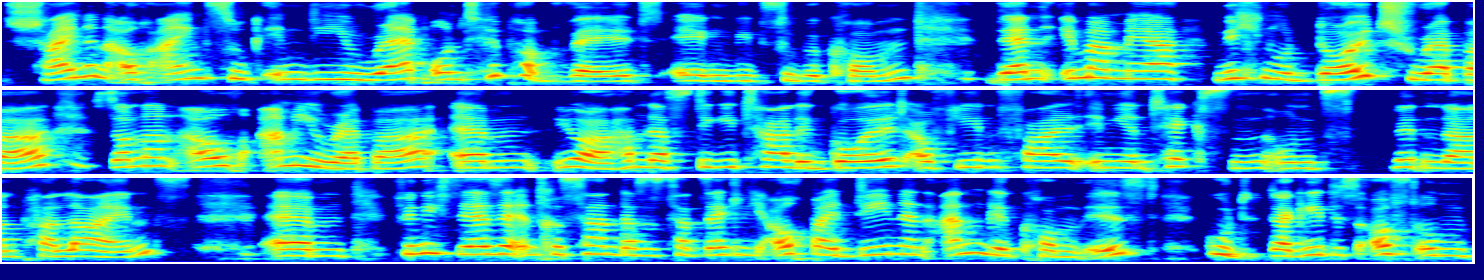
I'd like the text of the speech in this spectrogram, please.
scheinen auch Einzug in die Rap- und Hip-Hop-Welt irgendwie zu bekommen. Denn immer mehr nicht nur Deutsch-Rapper, sondern auch Ami-Rapper ähm, ja, haben das digitale Gold auf jeden Fall in ihren Texten und splitten da ein paar Lines. Ähm, Finde ich sehr, sehr interessant, dass es tatsächlich auch bei denen angekommen ist. Gut, da geht es oft um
